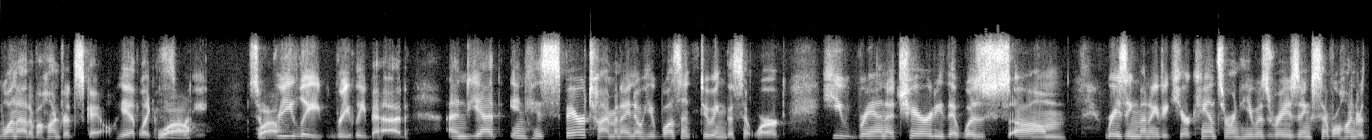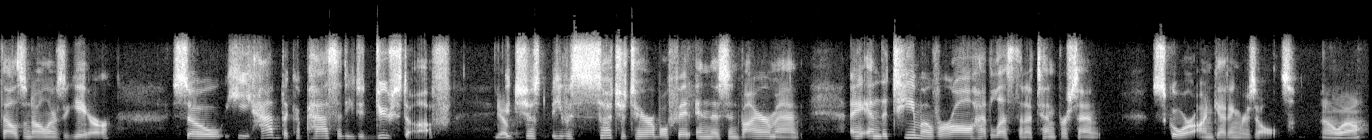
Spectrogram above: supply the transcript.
one out of 100 scale. He had like a wow. 3. So wow. really, really bad. And yet, in his spare time, and I know he wasn't doing this at work, he ran a charity that was um, raising money to cure cancer, and he was raising several hundred thousand dollars a year. So he had the capacity to do stuff. Yep. It just he was such a terrible fit in this environment, and the team overall had less than a ten percent score on getting results. Oh wow!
